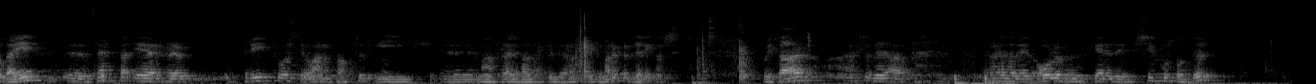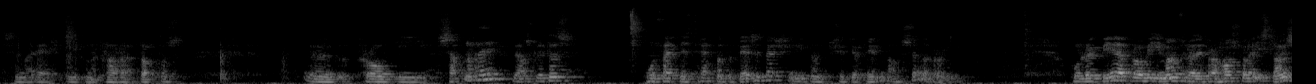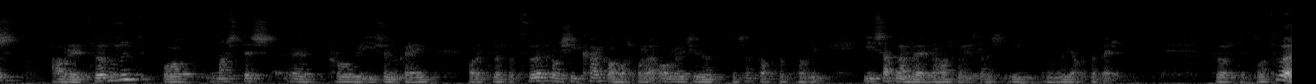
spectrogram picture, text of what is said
Góðan daginn, uh, þetta er uh, 30. og annar þáttur í uh, mannfræði hlaðvarpinu Rafnir Margreðelingans og í dag ætlum við að ræða við Ólöfu Gerði Sigfúsdóttur sem er nýbúin að klára doktors uh, próf í safnafræði við Áskilíkans. Hún fættist 13. desember 1975 á Söðabróki. Hún lög B.A.prófi í mannfræði frá Háskóla Íslands árið 2000 og mastersprófi í sömu grein árið 2002 frá Chicago Háskóla og lög síðan sem sagt doktorsprófi í safnafræði frá Háskóla Íslands í núna í oktober 2022.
